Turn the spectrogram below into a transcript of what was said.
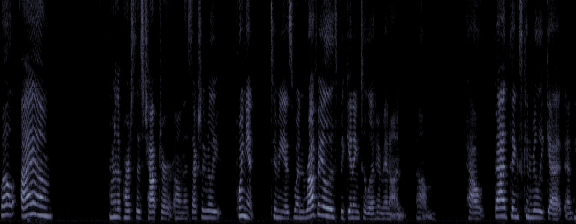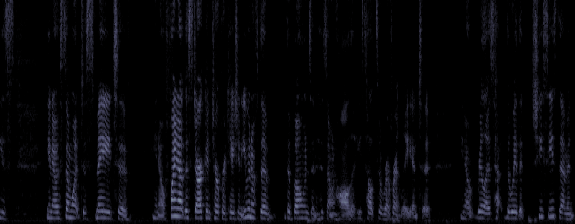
Well, I am. Um, one of the parts of this chapter um, that's actually really poignant to me is when Raphael is beginning to let him in on um, how bad things can really get, and he's, you know, somewhat dismayed to, you know, find out this dark interpretation, even of the the bones in his own hall that he's held so reverently, and to, you know, realize how, the way that she sees them and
